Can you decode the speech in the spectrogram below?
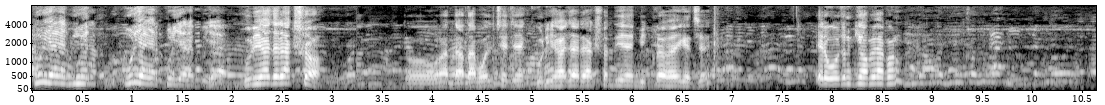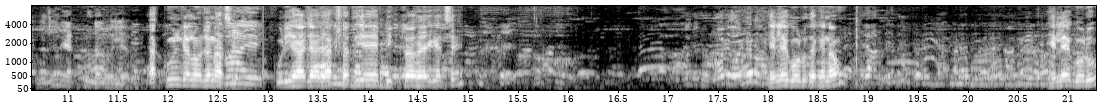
কুড়ি হাজার কুড়ি- হাজার কুড়ি হাজার। কুড়ি হাজার একশো। ওনার দাদা বলছে যে কুড়ি হাজার একশো দিয়ে বিক্রয় হয়ে গেছে। এর ওজন কি হবে এখন? এক কুইন্টাল ওজন আছে। কুড়ি হাজার একশো দিয়ে বিক্রয় হয়ে গেছে। হেলে গরু দেখে নাও। হেলে গরু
